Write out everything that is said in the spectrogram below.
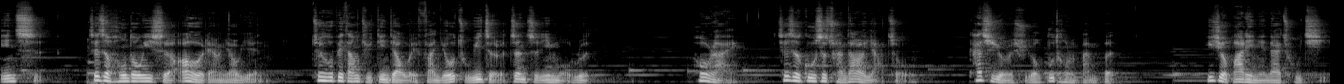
因此，这则轰动一时的奥尔良谣言，最后被当局定调为反犹主义者的政治阴谋论。后来，这则故事传到了亚洲，开始有了许多不同的版本。一九八零年代初期，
